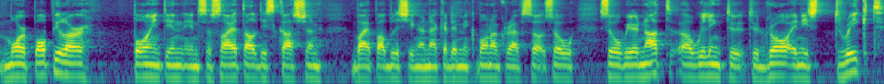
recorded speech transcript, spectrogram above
more popular point in, in societal discussion by publishing an academic monograph. So, so, so we're not uh, willing to, to draw any strict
